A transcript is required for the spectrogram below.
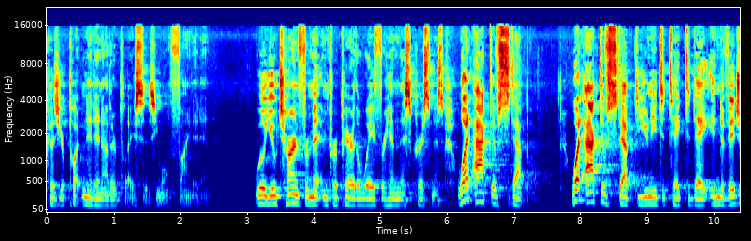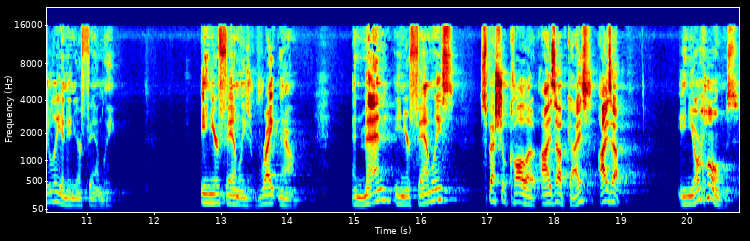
because you're putting it in other places you won't find it in. Will you turn from it and prepare the way for him this Christmas? What active step, what active step do you need to take today, individually and in your family? In your families right now. And men, in your families, special call out eyes up, guys, eyes up. In your homes,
